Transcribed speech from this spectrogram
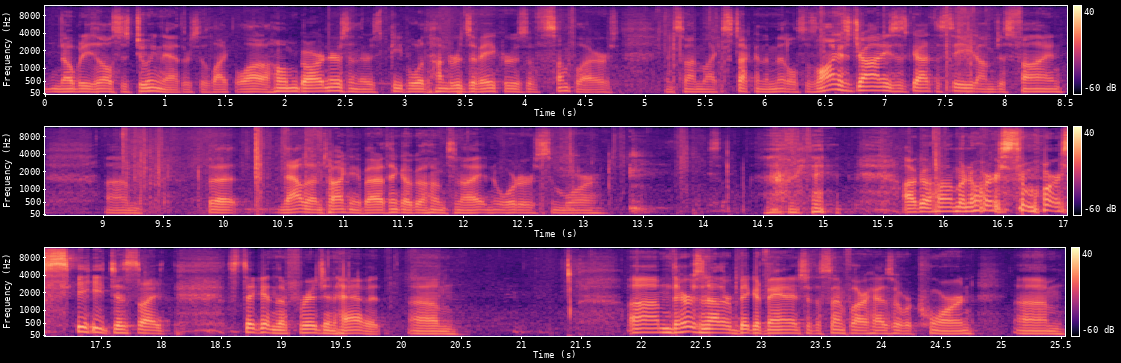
nobody else is doing that. There's just like a lot of home gardeners and there's people with hundreds of acres of sunflowers, and so I'm like stuck in the middle. So as long as Johnny's has got the seed, I'm just fine. Um, but now that I'm talking about it, I think I'll go home tonight and order some more I'll go home and order some more seed, just like stick it in the fridge and have it. Um, um, there's another big advantage that the sunflower has over corn, um,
